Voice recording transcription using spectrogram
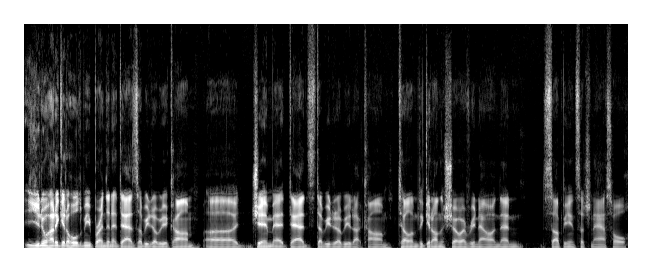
You know how to get a hold of me, Brendan at dadsww.com, uh, Jim at dadsww.com. Tell him to get on the show every now and then. Stop being such an asshole.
